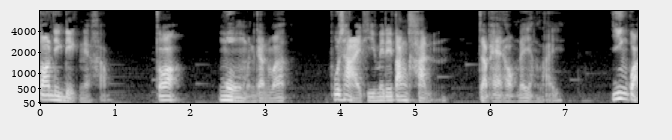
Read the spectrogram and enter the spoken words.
ตอนเด็กๆเนี่ยครับ ก็งงเหมือนกันว่า ผู้ชายที่ไม่ได้ตั้งครรภ์จะแพ้ท้องได้อย่างไร ยิ่งกว่า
